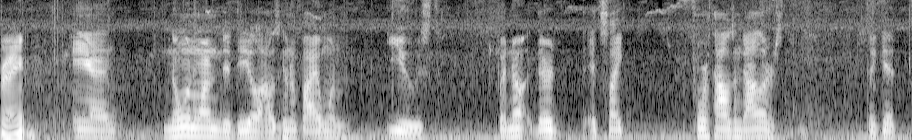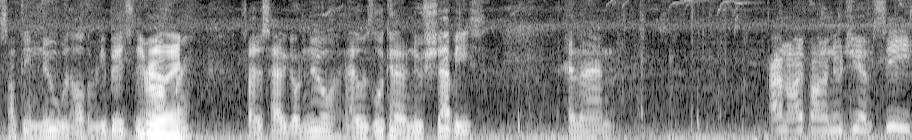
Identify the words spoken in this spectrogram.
Right. and no one wanted to deal. I was gonna buy one used, but no, they're it's like four thousand dollars to get something new with all the rebates they were Really? offering. So I just had to go new. And I was looking at a new Chevys, and then I don't know. I found a new GMC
